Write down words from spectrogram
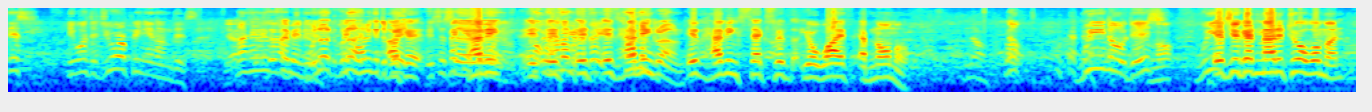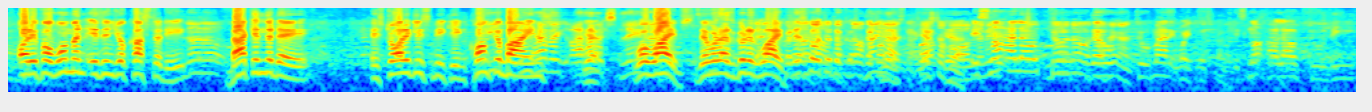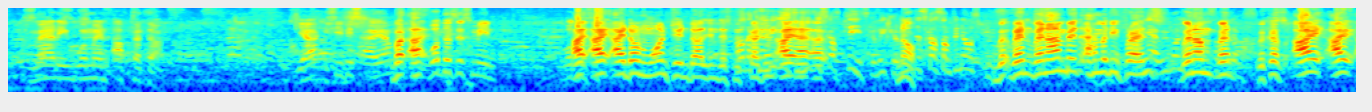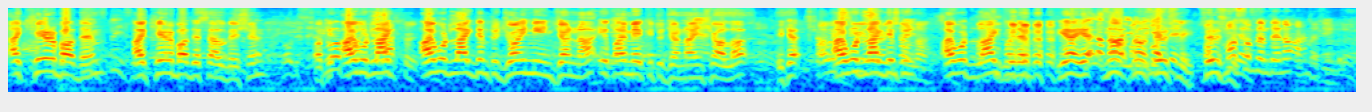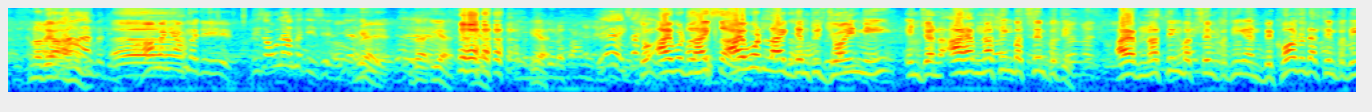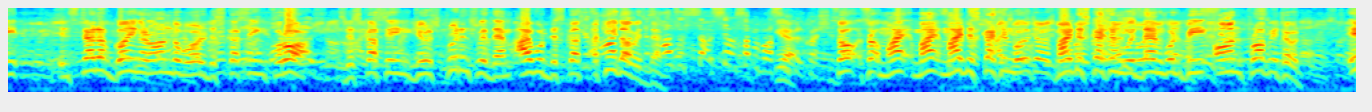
this. He wanted your opinion on this. Yeah. Nothing So- to do I mean, We're not, we're not having a debate. Okay, It's just Make a, it having Uh, is, common is, ground. is, is having ground. if having sex with your wife abnormal. No, No. we know this. No. We If you get married to a woman, or if a woman is in your custody, No, no. back in the day, historically speaking, concubines have a- I have yeah, explained were wives. They were as good as wives. Let's go to the, no, the hang now. First yeah? of Yeah. all, it's not allowed to No, no, the- no, to marry. Wait, wait, it's not allowed to the marry women after that. Yeah, you see this ayah. But I- what does this mean? What I, I, I don't want to indulge in this Brother, can discussion. we, I, can we I, I- discuss, please? Can we, can no. we discuss something else, please? When when I'm with Ahmadi friends, Yeah, we want to when I'm when else. because I, I, I care about them, Please, please, I care about their salvation. Okay, I would like. I would like them to join me in Jannah if I make it to Jannah, inshallah. Okay, I I would like there, them to. I would like for them. Yeah, yeah. No, no, seriously, seriously. Most of them they're not Ahmadi. No, they are Yeah, Ahmadi. Ahmadis. Uh, how many uh, Ahmadi here? These are all Ahmadis here. Yeah, Yeah, yeah, yeah, yeah, yeah. Yeah, exactly. So I would like. I would like them to join me in Jannah. I have nothing but sympathy. I have nothing but sympathy, and because of that sympathy, instead of going around the world discussing furu', discussing jurisprudence with them, I would discuss Just aqidah answer- with just them. answer so- so- some of our simple Yeah. questions. So so my my my discussion I told would, you I was my discussion with told you I them would be on prophethood.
